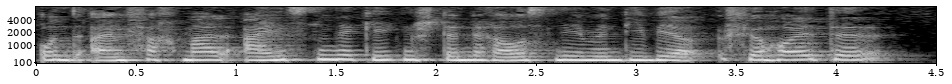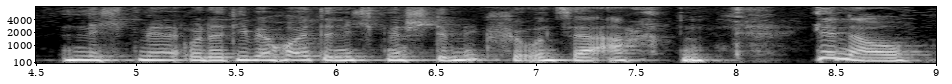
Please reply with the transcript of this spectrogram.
und einfach mal einzelne Gegenstände rausnehmen, die wir für heute nicht mehr oder die wir heute nicht mehr stimmig für uns erachten. Genau.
